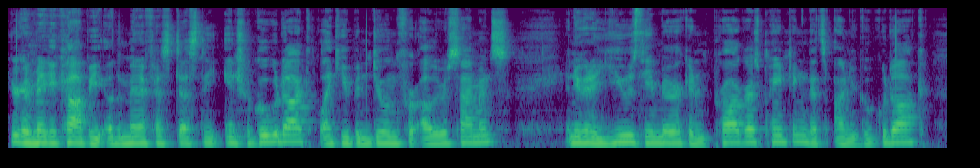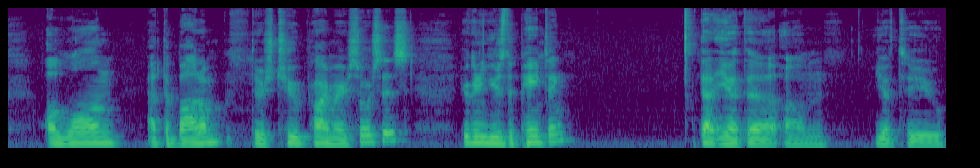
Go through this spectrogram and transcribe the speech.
you're going to make a copy of the Manifest Destiny intro Google Doc like you've been doing for other assignments, and you're going to use the American Progress painting that's on your Google Doc. Along at the bottom, there's two primary sources. You're going to use the painting that you have to um, you have to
